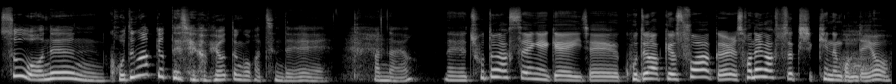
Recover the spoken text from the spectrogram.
수원은 고등학교 때 제가 배웠던 것 같은데 맞나요? 네, 초등학생에게 이제 고등학교 수학을 선행학습 시키는 건데요.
